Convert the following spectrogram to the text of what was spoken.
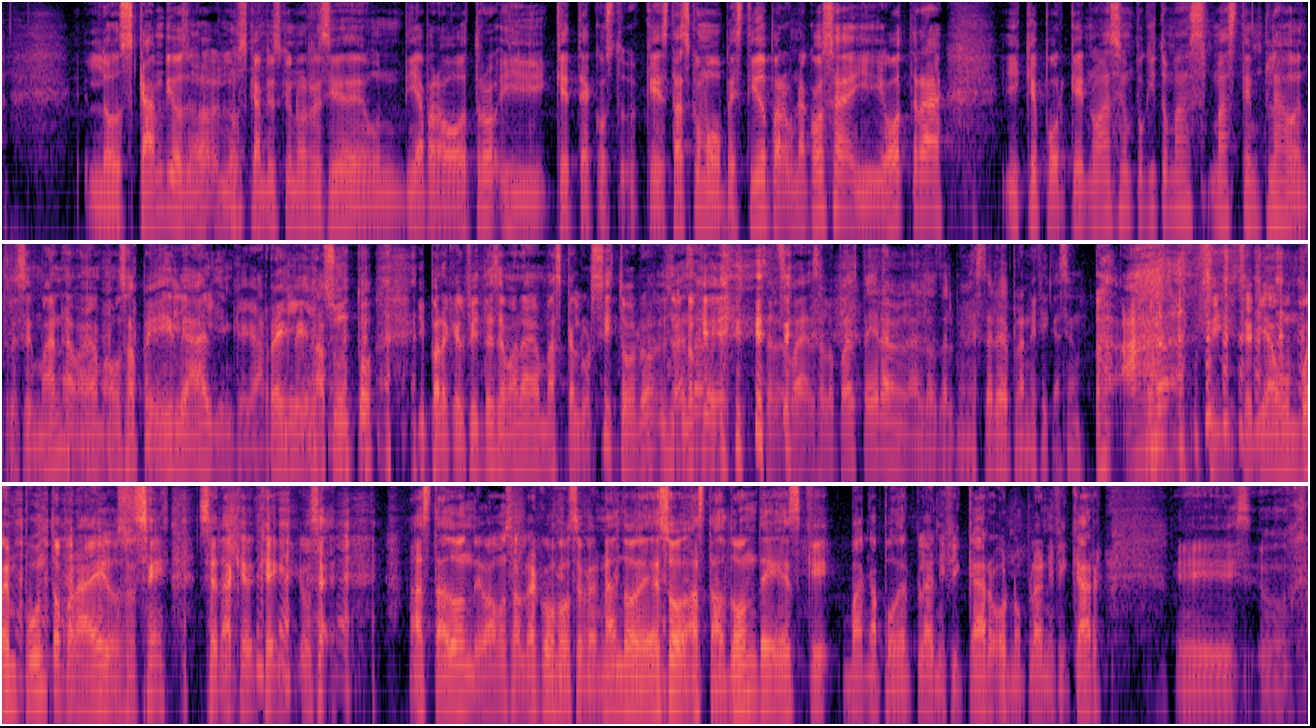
los cambios, ¿no? Los cambios que uno recibe de un día para otro y que te que estás como vestido para una cosa y otra y que por qué no hace un poquito más, más templado entre semana, vamos a pedirle a alguien que arregle el asunto y para que el fin de semana haya más calorcito, ¿no? ¿No que... se, lo, se, lo, puedes pedir a, los del Ministerio de Planificación. Ah, sí, sería un buen punto para ellos, ¿sí? ¿Será que, que, o sea, hasta dónde? Vamos a hablar con José Fernando de eso, hasta dónde es que van a poder planificar o no planificar eh,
